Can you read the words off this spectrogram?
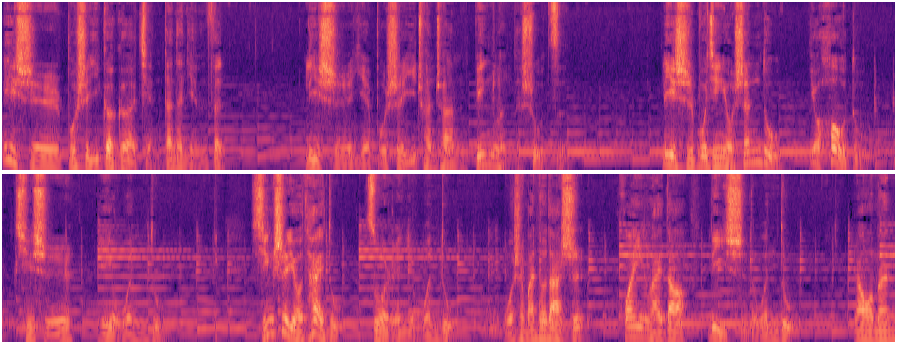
历史不是一个个简单的年份，历史也不是一串串冰冷的数字，历史不仅有深度、有厚度，其实也有温度。行事有态度，做人有温度。我是馒头大师，欢迎来到历史的温度，让我们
